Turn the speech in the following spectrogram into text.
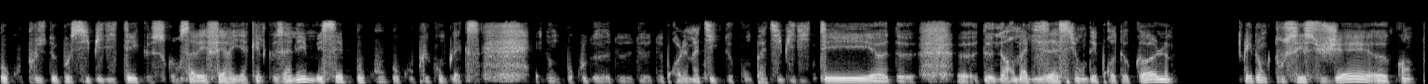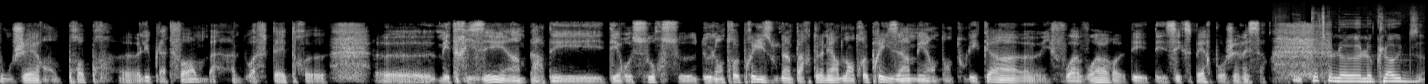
beaucoup plus de possibilités que ce qu'on savait faire il y a quelques années, mais c'est beaucoup, beaucoup plus complexe. Et donc beaucoup de, de, de, de problématiques de compatibilité, euh, de, euh, de normalisation des protocoles et donc tous ces sujets, euh, quand on gère en propre euh, les plateformes, bah, doivent être euh, maîtrisés hein, par des, des, ressources de l'entreprise ou d'un partenaire de l'entreprise. Hein, mais en, dans tous les cas, il faut avoir des, des, experts pour gérer ça. Qu'est-ce que le, le, cloud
